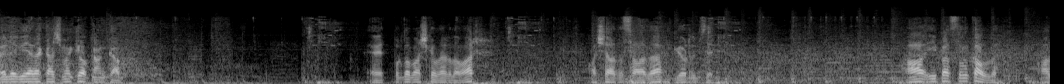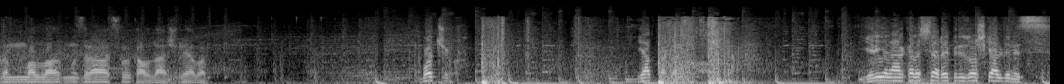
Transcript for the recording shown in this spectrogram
Öyle bir yere kaçmak yok kankam. Evet burada başkaları da var. Aşağıda sağda gördüm seni. Aa ip asılı kaldı. Adamın vallahi mızrağı asılı kaldı ha şuraya bak. Boçuk. Yat bakalım. Yeni gelen arkadaşlar hepiniz hoş geldiniz.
